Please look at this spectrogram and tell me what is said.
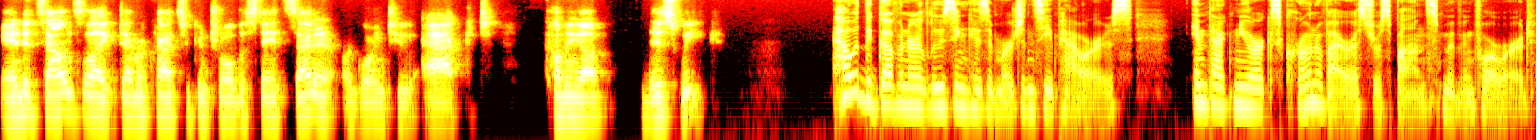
And it sounds like Democrats who control the state Senate are going to act coming up this week. How would the governor losing his emergency powers impact New York's coronavirus response moving forward?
